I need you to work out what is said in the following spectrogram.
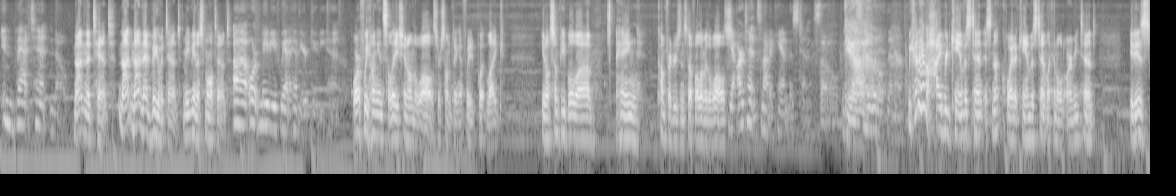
In that tent, no. Not in a tent. Not not in that big of a tent. Maybe in a small tent. Uh, or maybe if we had a heavier duty tent. Or if we hung insulation on the walls or something. If we put like, you know, some people uh, hang comforters and stuff all over the walls. Yeah, our tent's not a canvas tent, so it's Yeah. a little thinner. We kind of have a hybrid canvas tent. It's not quite a canvas tent like an old army tent. It is,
